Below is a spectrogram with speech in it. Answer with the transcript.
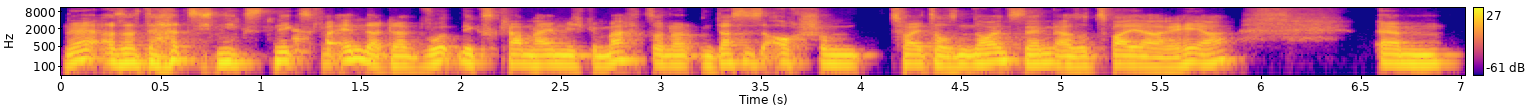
Ne? Also da hat sich nichts nichts verändert, da wurde nichts klammheimlich gemacht, sondern, und das ist auch schon 2019, also zwei Jahre her. Ähm,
